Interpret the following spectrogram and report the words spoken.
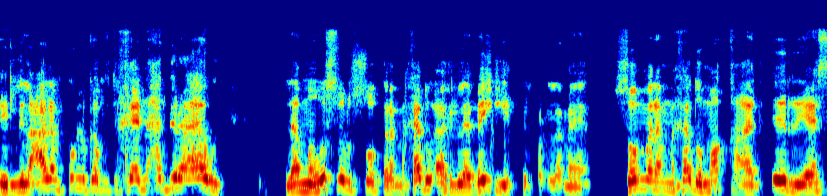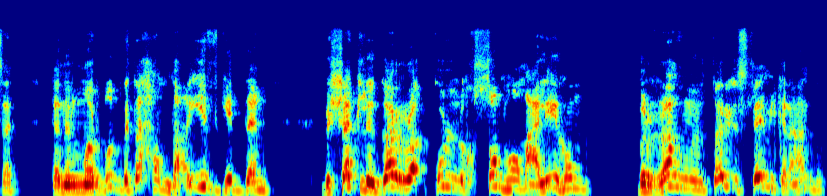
اللي العالم كله كان متخيل إنها كبيرة قوي لما وصلوا للسلطة لما خدوا أغلبية البرلمان ثم لما خدوا مقعد الرئاسة كان المردود بتاعهم ضعيف جدا بشكل جرأ كل خصومهم عليهم بالرغم من التيار الإسلامي كان عنده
